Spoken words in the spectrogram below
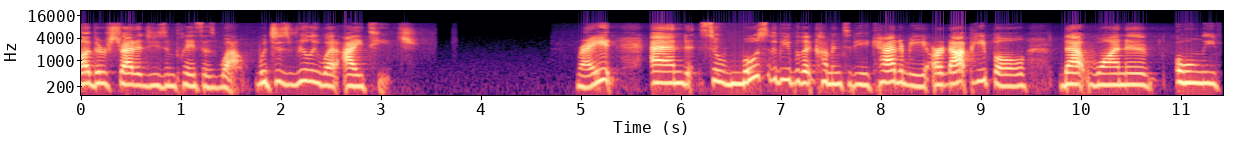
other strategies in place as well which is really what i teach right? And so most of the people that come into the academy are not people that want to only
